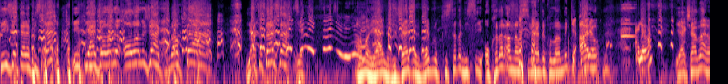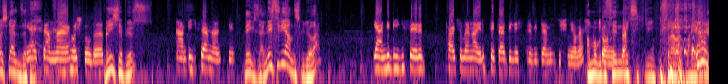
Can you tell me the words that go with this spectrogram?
Fizyoterapistler ihtiyacı olanı ovalayacak. Nokta. Ya tutarsa. Ya- ama yani rica ederim Ebru kıssadan hisseyi o kadar anlamsız bir yerde kullandın ki. Alo. Alo. İyi akşamlar hoş geldiniz İyi efendim. akşamlar. Hoş bulduk. Ne iş yapıyoruz? Ha, bilgisayar mühendisiyim. Ne güzel. Nesini yanlış biliyorlar? Yani bir bilgisayarı parçalarına ayırıp tekrar birleştirebileceğimizi düşünüyorlar. Ama bu da çoğunlukla. senin eksikliğin. Kusura bakma yani.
